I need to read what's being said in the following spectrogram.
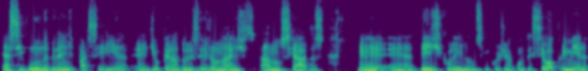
é a segunda grande parceria é, de operadores regionais anunciadas é, é, desde que o leilão 5G aconteceu. A primeira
